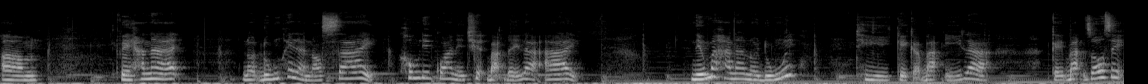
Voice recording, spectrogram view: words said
um, về Hana ấy nó đúng hay là nó sai không liên quan đến chuyện bạn đấy là ai. Nếu mà Hana nói đúng ấy thì kể cả bạn ý là cái bạn Josh ấy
